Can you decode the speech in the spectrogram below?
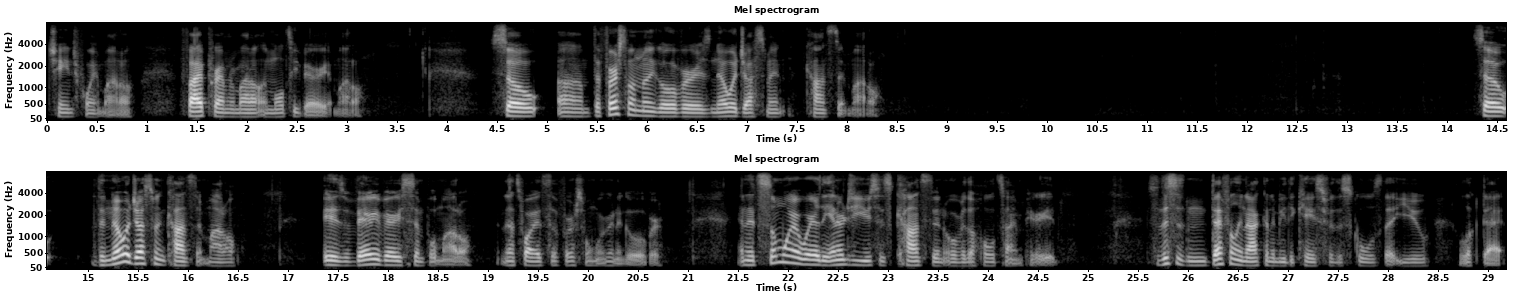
change point model, five parameter model, and multivariate model. So um, the first one I'm going to go over is no adjustment constant model. So the no adjustment constant model is a very, very simple model. And that's why it's the first one we're going to go over. And it's somewhere where the energy use is constant over the whole time period. So this is definitely not going to be the case for the schools that you looked at.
